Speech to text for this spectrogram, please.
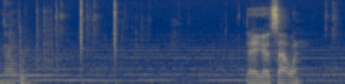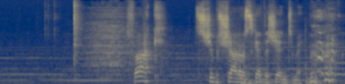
No. There you go, it's that one. Fuck! Stupid shadow scared the shit into me.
